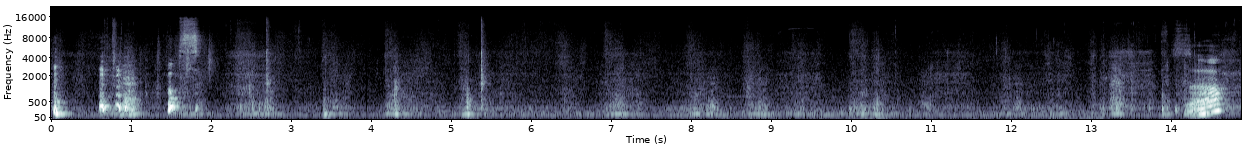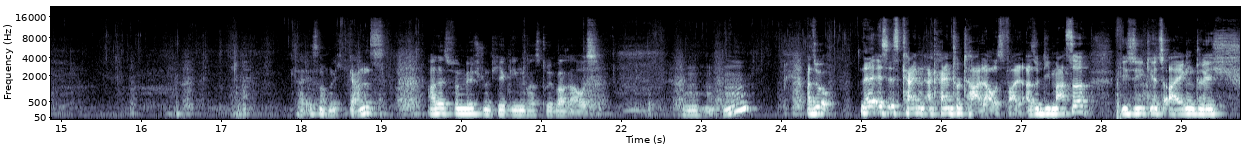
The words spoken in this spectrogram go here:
Ups. So. Da ist noch nicht ganz alles vermischt und hier ging was drüber raus. Mhm. Also Ne, es ist kein, kein Totalausfall. Also die Masse, die sieht jetzt eigentlich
